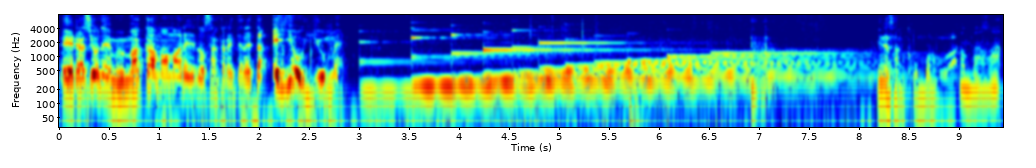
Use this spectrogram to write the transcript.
えーラジオネームマカママレードさんからいただいた「えいよ夢」皆さんこんばんは。こんばんは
